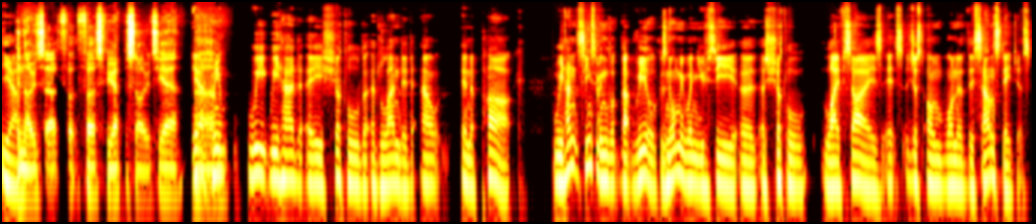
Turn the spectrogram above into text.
Yeah. in those uh, f- first few episodes. Yeah. Yeah, I Um, mean, we we had a shuttle that had landed out in a park. We hadn't seen something look that real because normally when you see a, a shuttle life size, it's just on one of the sound stages.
